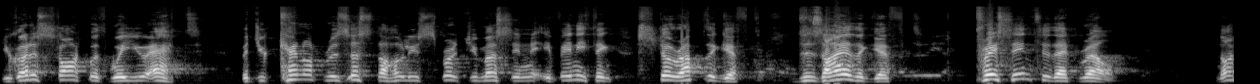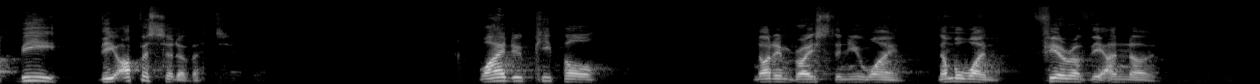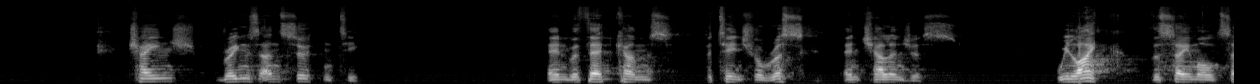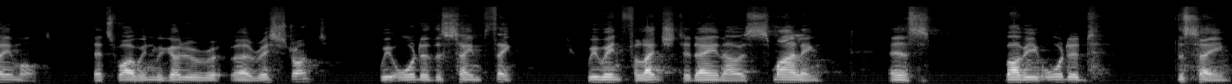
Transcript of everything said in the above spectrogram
You've got to start with where you're at. But you cannot resist the Holy Spirit. You must, in, if anything, stir up the gift, desire the gift, press into that realm, not be the opposite of it. Why do people not embrace the new wine? Number one, fear of the unknown. Change brings uncertainty. And with that comes potential risk and challenges. We like the same old, same old. That's why when we go to a restaurant, we order the same thing. We went for lunch today and I was smiling as Bobby ordered the same.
